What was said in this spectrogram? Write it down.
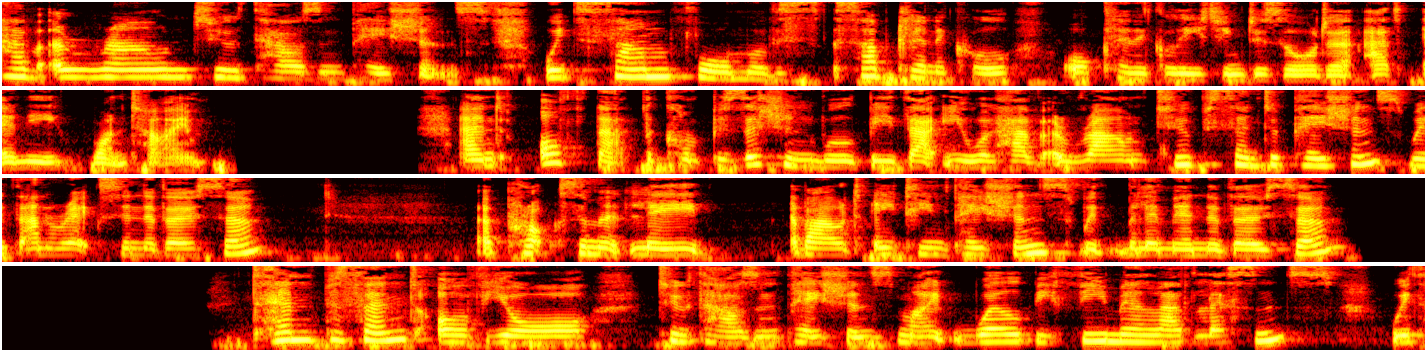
have around 2,000 patients with some form of subclinical or clinical eating disorder at any one time. And of that, the composition will be that you will have around 2% of patients with anorexia nervosa, approximately about 18 patients with bulimia nervosa. 10% of your 2,000 patients might well be female adolescents with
